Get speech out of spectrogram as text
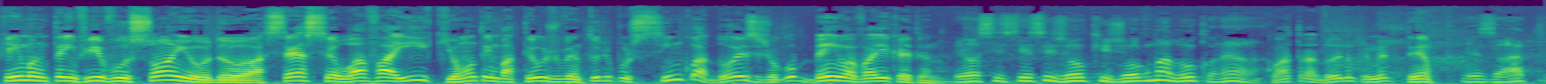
Quem mantém vivo o sonho do acesso é o Havaí, que ontem bateu o Juventude por 5 a 2 Jogou bem o Havaí, Caetano. Eu assisti esse jogo, que jogo maluco, né? 4 a 2 no primeiro tempo. Exato.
